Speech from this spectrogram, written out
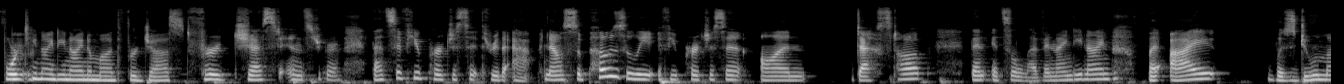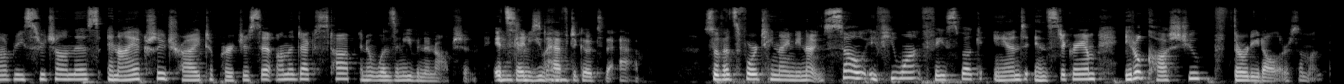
Fourteen ninety nine a month for just for just Instagram. That's if you purchase it through the app. Now, supposedly, if you purchase it on desktop, then it's eleven ninety nine. But I was doing my research on this, and I actually tried to purchase it on the desktop, and it wasn't even an option. It said you have to go to the app. So that's fourteen ninety nine. So if you want Facebook and Instagram, it'll cost you thirty dollars a month.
